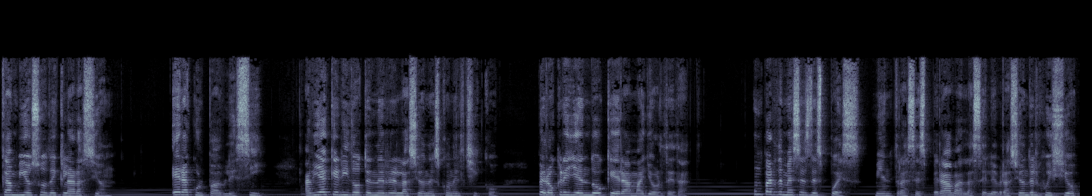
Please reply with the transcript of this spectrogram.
cambió su declaración. Era culpable, sí, había querido tener relaciones con el chico, pero creyendo que era mayor de edad. Un par de meses después, mientras esperaba la celebración del juicio,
